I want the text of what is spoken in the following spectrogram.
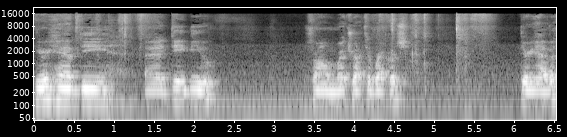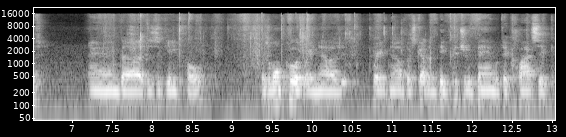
Here we have the uh, debut from Retroactive Records. There you have it and uh, there's a gatefold. Because I won't pull it right now, right now, but it's got a big picture of the band with the classic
